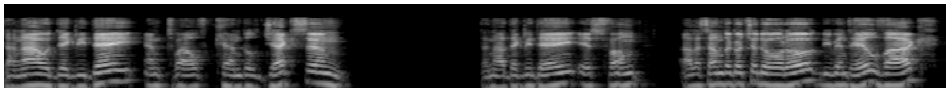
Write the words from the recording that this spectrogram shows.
Danao Deglidé en 12 Kendall Jackson. Daarna Deglidé is van Alessandro Gocciadoro, die wint heel vaak.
